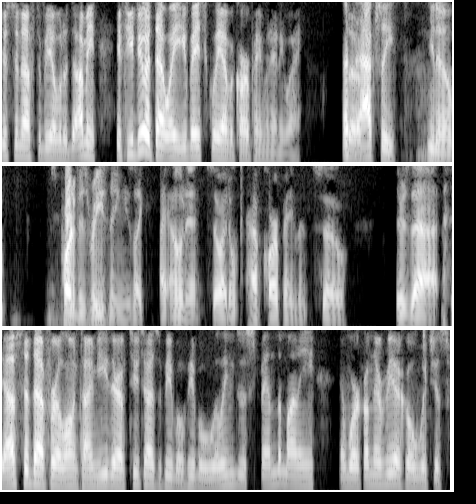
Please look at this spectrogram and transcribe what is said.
just enough to be able to. do I mean, if you do it that way, you basically have a car payment anyway. that's So- actually, you know, part of his reasoning. He's like, I own it, so I don't have car payments. So there's that. Yeah, I've said that for a long time. You either have two types of people: people willing to spend the money and work on their vehicle, which is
